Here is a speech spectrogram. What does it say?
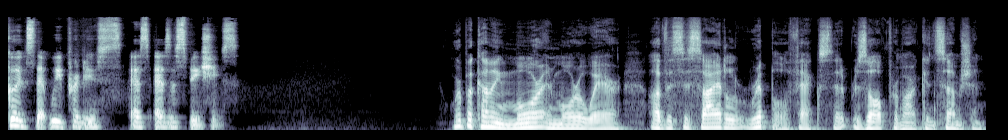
goods that we produce as, as a species. We're becoming more and more aware of the societal ripple effects that result from our consumption.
